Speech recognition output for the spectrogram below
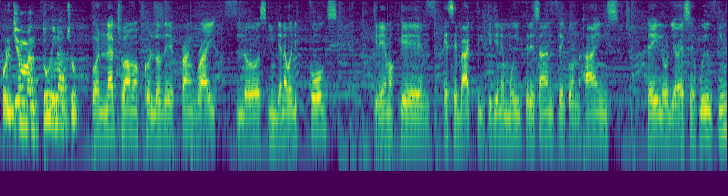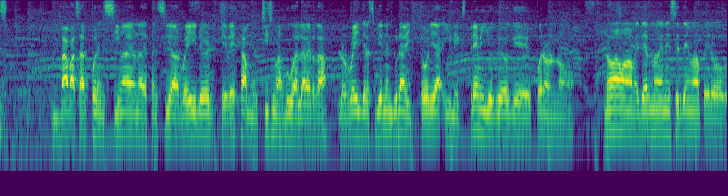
¿Por quién van tú y Nacho? Con Nacho vamos con lo de Frank Reich, los Indianapolis Colts. Creemos que ese backfield que tiene muy interesante con Hines, Taylor y a veces Wilkins va a pasar por encima de una defensiva Raider que deja muchísimas dudas, la verdad. Los Raiders vienen de una victoria in extreme y yo creo que, bueno, no, no vamos a meternos en ese tema, pero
